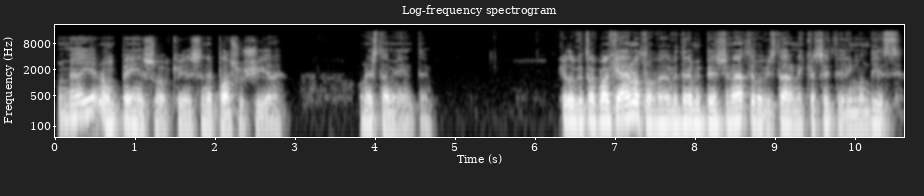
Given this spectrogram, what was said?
Ma io non penso che se ne possa uscire, onestamente. Credo che tra qualche anno vedremo i pensionati rovistare nei cassetti dell'immondizia.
